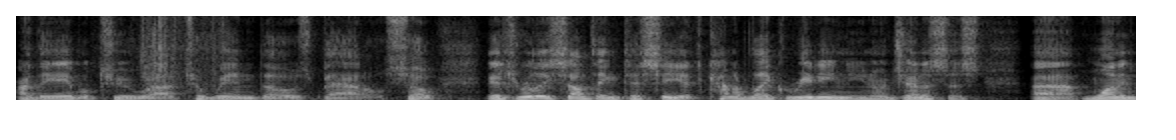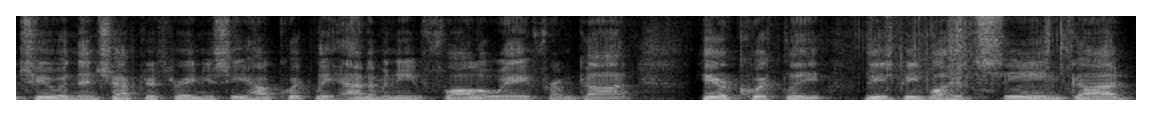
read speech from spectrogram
are they able to uh, to win those battles. So it's really something to see. It's kind of like reading, you know, Genesis uh, one and two, and then chapter three, and you see how quickly Adam and Eve fall away from God. Here, quickly, these people had seen God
